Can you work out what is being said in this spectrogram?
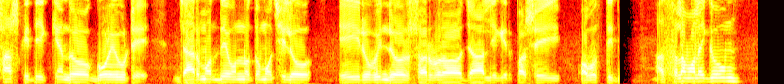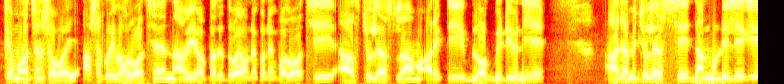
সাংস্কৃতিক কেন্দ্র গড়ে ওঠে, যার মধ্যে অন্যতম ছিল এই রবীন্দ্র সরবরাহ যা লেগের পাশেই অবস্থিত। আসসালামু আলাইকুম। কেমন আছেন সবাই? আশা করি ভালো আছেন। আমি আপনাদের দোয়ায় অনেক অনেক ভালো আছি। আজ চলে আসলাম আরেকটি ব্লগ ভিডিও নিয়ে। আজ আমি চলে আসছি ধানমন্ডি লেগে।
